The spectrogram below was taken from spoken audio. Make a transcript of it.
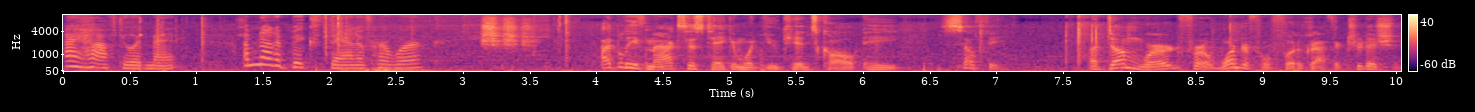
I have to admit, I'm not a big fan of her work. Shh. I believe Max has taken what you kids call a selfie. A dumb word for a wonderful photographic tradition.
